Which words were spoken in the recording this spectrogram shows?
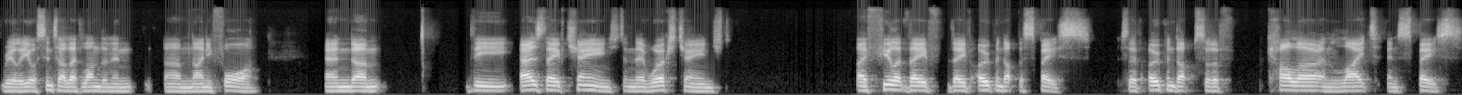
really, or since I left London in um, 94. And um, the as they've changed and their works changed, I feel that they've they've opened up the space. So they've opened up sort of color and light and space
